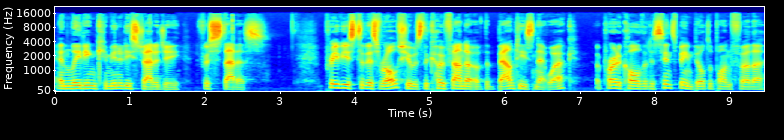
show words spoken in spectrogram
and leading community strategy for Status. Previous to this role, she was the co founder of the Bounties Network, a protocol that has since been built upon further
